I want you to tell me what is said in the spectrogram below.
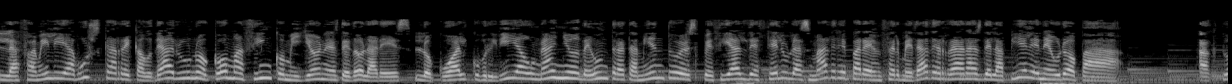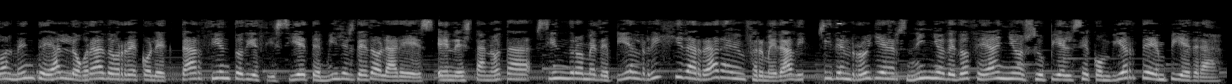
La familia busca recaudar 1,5 millones de dólares, lo cual cubriría un año de un tratamiento especial de células madre para enfermedades raras de la piel en Europa. Actualmente han logrado recolectar 117 miles de dólares. En esta nota, síndrome de piel rígida rara enfermedad y Siden Rogers niño de 12 años su piel se convierte en piedra.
